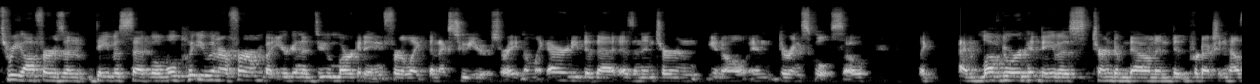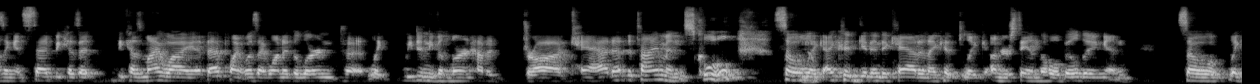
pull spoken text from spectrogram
three offers, and Davis said, "Well, we'll put you in our firm, but you're going to do marketing for like the next two years, right?" And I'm like, I already did that as an intern, you know, and during school, so like I would love to work at Davis, turned them down and did production housing instead because it because my why at that point was I wanted to learn to like we didn't even learn how to draw CAD at the time in school. So like I could get into CAD and I could like understand the whole building and so like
